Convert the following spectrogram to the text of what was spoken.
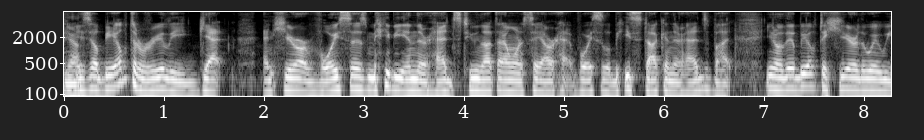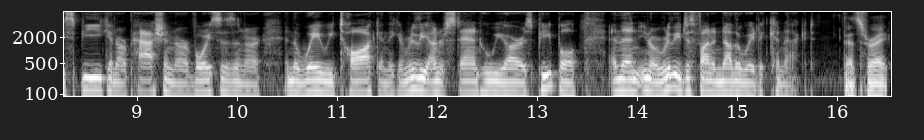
yeah. is they'll be able to really get and hear our voices maybe in their heads too. Not that i want to say our he- voices will be stuck in their heads but you know they'll be able to hear the way we speak and our passion our voices and our and the way we talk and they can really understand who we are as people and then you know really just find another way to connect. That's right.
